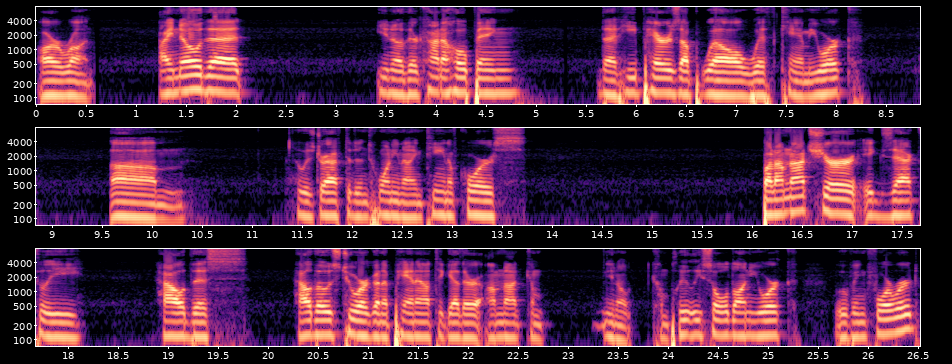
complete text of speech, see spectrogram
our run. I know that, you know, they're kind of hoping that he pairs up well with Cam York, um, who was drafted in 2019, of course. But I'm not sure exactly how this, how those two are going to pan out together. I'm not, com- you know, completely sold on York moving forward.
